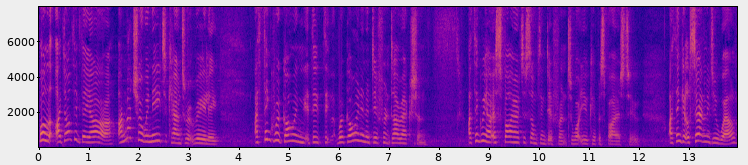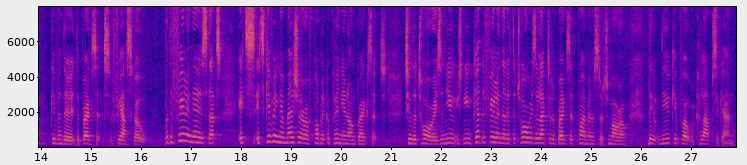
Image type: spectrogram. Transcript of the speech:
Well, I don't think they are. I'm not sure we need to counter it really. I think we're going, the, the, we're going in a different direction. I think we aspire to something different to what UKIP aspires to. I think it'll certainly do well, given the, the Brexit fiasco. But the feeling is that it's, it's giving a measure of public opinion on Brexit to the Tories. And you, you get the feeling that if the Tories elected a Brexit Prime Minister tomorrow, the, the UKIP vote would collapse again.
